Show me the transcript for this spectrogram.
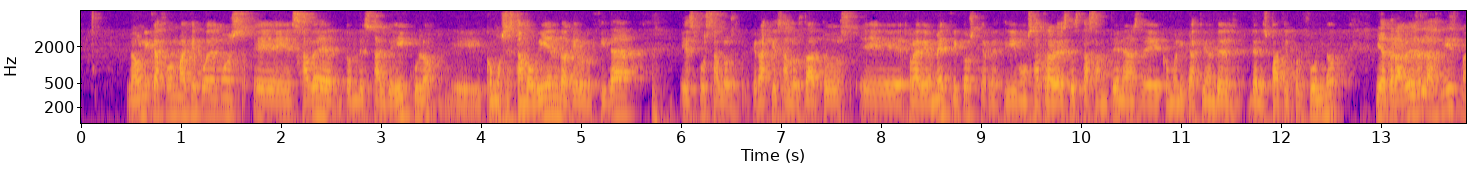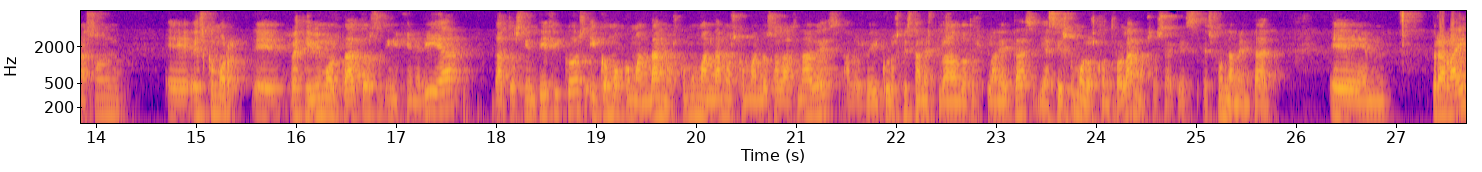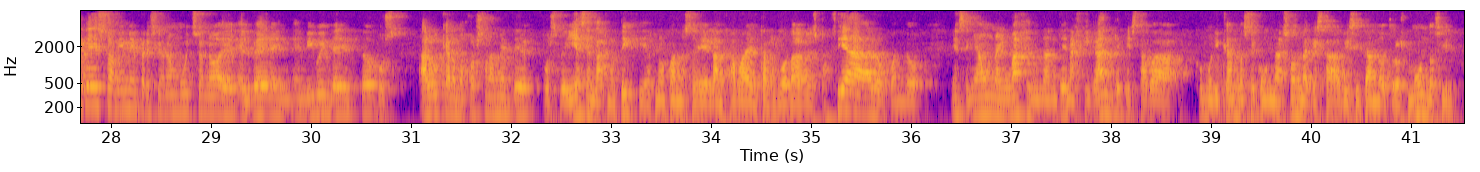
la única forma que podemos eh, saber dónde está el vehículo, eh, cómo se está moviendo, a qué velocidad, es pues a los, gracias a los datos eh, radiométricos que recibimos a través de estas antenas de comunicación del espacio profundo y a través de las mismas son, es como recibimos datos de ingeniería, datos científicos y cómo comandamos, cómo mandamos comandos a las naves, a los vehículos que están explorando otros planetas y así es como los controlamos, o sea que es fundamental. Pero a raíz de eso a mí me impresionó mucho ¿no? el, ver en, vivo en directo pues, algo que a lo mejor solamente pues, veías en las noticias, ¿no? cuando se lanzaba el transbordador espacial o cuando enseñaba una imagen de una antena gigante que estaba comunicándose con una sonda que estaba visitando otros mundos y,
